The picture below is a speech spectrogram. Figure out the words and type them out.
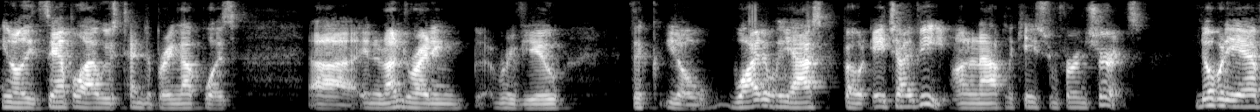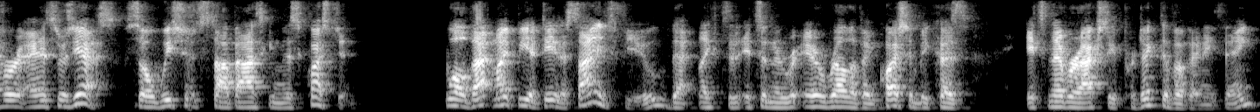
You know, the example I always tend to bring up was uh, in an underwriting review, the you know why do we ask about hiv on an application for insurance? Nobody ever answers yes. So we should stop asking this question. Well that might be a data science view that like it's an irrelevant question because it's never actually predictive of anything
